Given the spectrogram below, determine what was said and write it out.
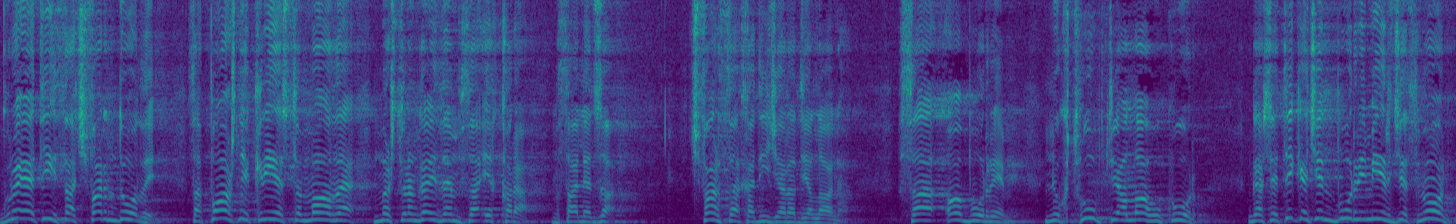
Gruaja e tij tha, Çfarë ndodhi? Tha, Pashë një krijesë të madhe, më shtrëngoi dhe më tha, Iqra, më tha, Lexo. Çfarë tha Hadixha radijallahu anha? Tha, O burrë im, nuk të hup ty Allahu kurrë, ngase ti ke qenë burrë i mirë gjithmonë.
